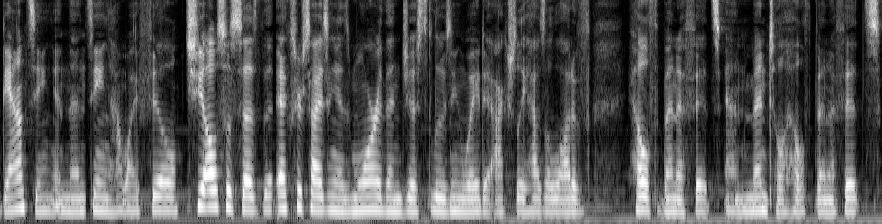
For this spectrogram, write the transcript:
dancing and then seeing how I feel. She also says that exercising is more than just losing weight, it actually has a lot of health benefits and mental health benefits.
